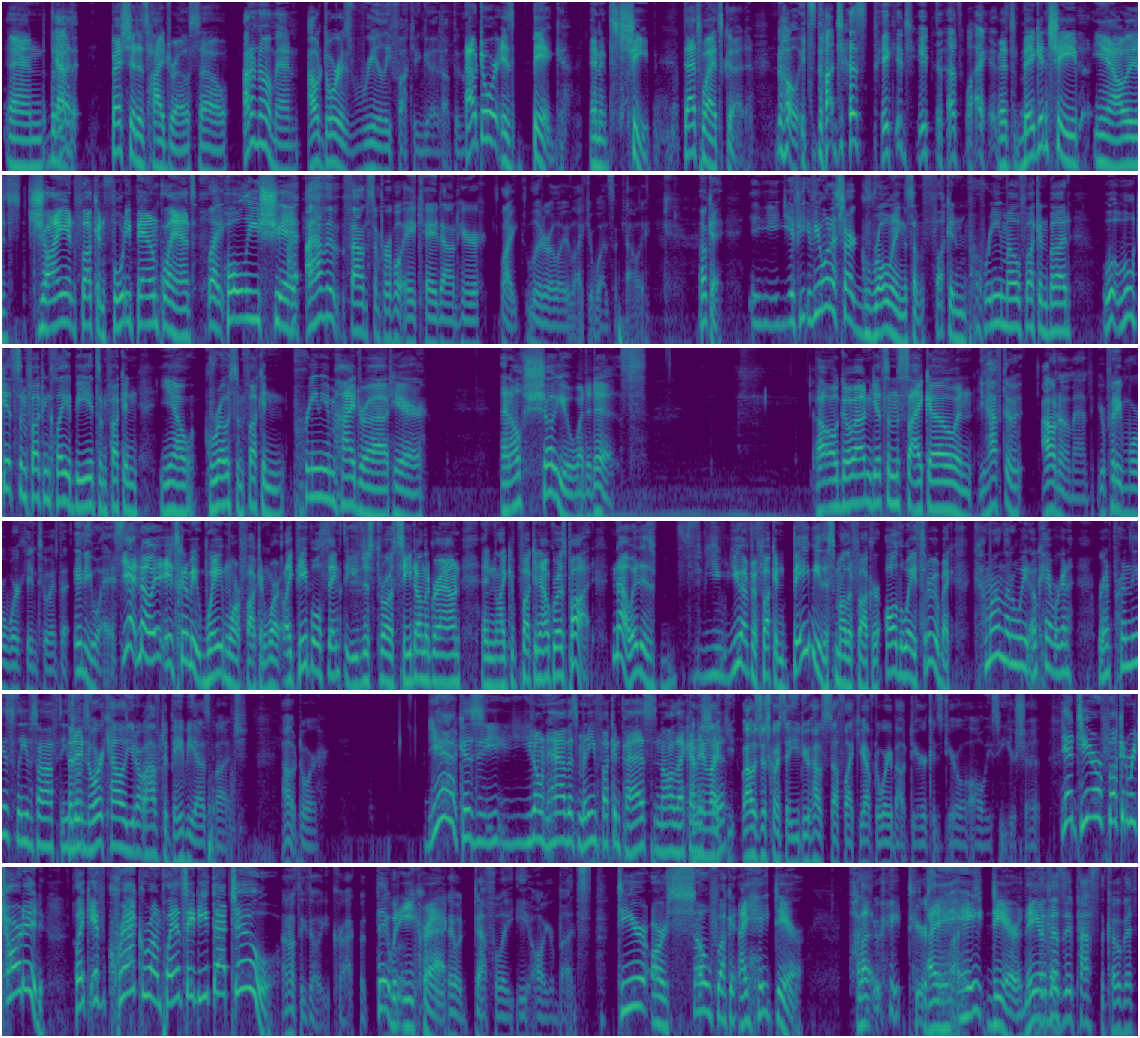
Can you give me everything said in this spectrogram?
and the yeah, best, but best shit is hydro. So I don't know, man. Outdoor is really fucking good up in the outdoor is big and it's cheap. That's why it's good. No, it's not just big and cheap. That's why it's It's big and cheap. You know, it's giant fucking 40 pound plants. like Holy shit. I, I haven't found some purple AK down here, like literally, like it was in Cali. okay. If you, if you want to start growing some fucking primo fucking bud, we'll, we'll get some fucking clay beads and fucking, you know, grow some fucking premium hydra out here. And I'll show you what it is. I'll go out and get some psycho and You have to. I don't know, man. You're putting more work into it than anyways. Yeah, no, it, it's going to be way more fucking work. Like people think that you just throw a seed on the ground and like it fucking outgrows pot. No, it is you. You have to fucking baby this motherfucker all the way through. Like, come on, little weed. Okay, we're gonna we're gonna prune these leaves off. These But ones- in NorCal, you don't have to baby as much outdoor. Yeah, because you, you don't have as many fucking pests and all that I kind mean, of shit. like you, I was just going to say, you do have stuff like you have to worry about deer because deer will always eat your shit. yeah, deer are fucking retarded. Like if crack grew on plants, they'd eat that too. I don't think they'll eat crack, but They would eat crack. They would definitely eat all your buds. Deer are so fucking. I hate deer. Why Let- do you hate deer so I much? hate deer. They are the because they passed the COVID.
